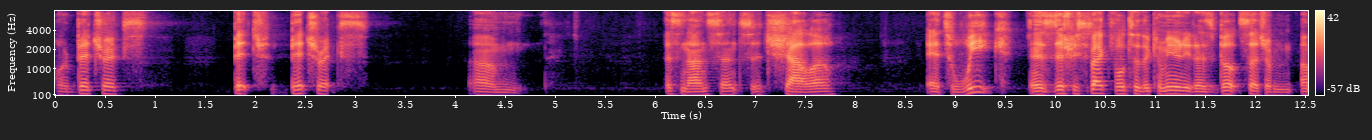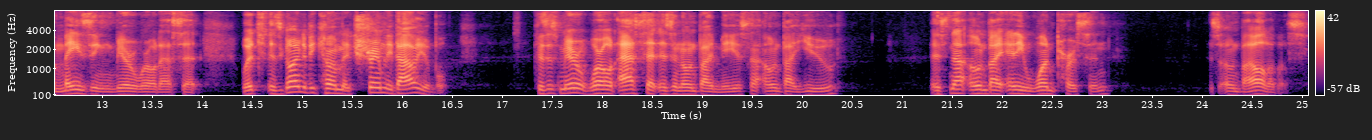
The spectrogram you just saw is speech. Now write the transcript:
or Bittrex, Bit Bittrex, um, it's nonsense. It's shallow. It's weak and it's disrespectful to the community that has built such an amazing mirror world asset, which is going to become extremely valuable because this mirror world asset isn't owned by me. It's not owned by you. It's not owned by any one person. It's owned by all of us.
